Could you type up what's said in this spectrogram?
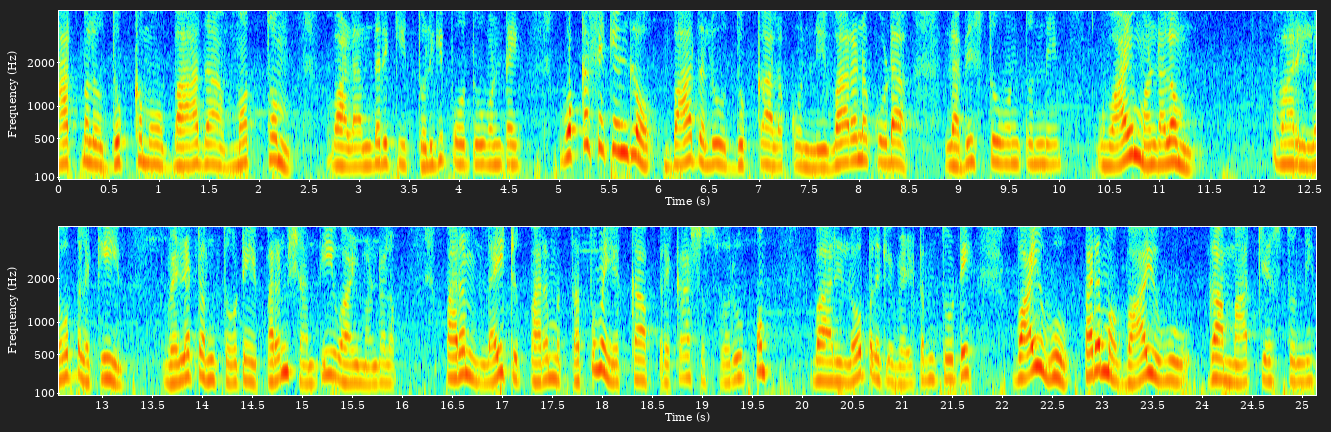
ఆత్మలో దుఃఖము బాధ మొత్తం వాళ్ళందరికీ తొలగిపోతూ ఉంటాయి. ఒక్క సెకండ్లో బాధలు దుఃఖాలకు నివారణ కూడా లభిస్తూ ఉంటుంది. వాయుమండలం వారి లోపలికి వెళ్ళటంతో పరం శాంతి వాయుమండలం. పరం లైట్ పరమ తత్వం యొక్క ప్రకాశ స్వరూపం వారి లోపలికి వెళ్ళటంతో వాయువు పరమ వాయువుగా మార్చేస్తుంది.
